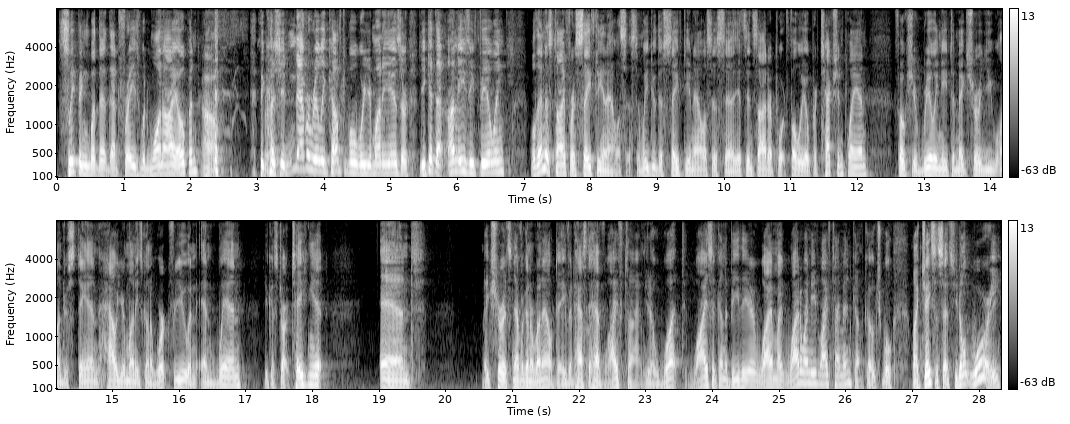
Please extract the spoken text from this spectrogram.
sleeping with that, that phrase with one eye open, because you're never really comfortable where your money is, or you get that uneasy feeling, well, then it's time for a safety analysis. And we do the safety analysis. Uh, it's inside our portfolio protection plan. Folks, you really need to make sure you understand how your money's going to work for you and, and when you can start taking it. And make sure it's never going to run out, Dave. It has to have lifetime. You know what? Why is it going to be there? Why am I? Why do I need lifetime income, Coach? Well, like Jason said, so you don't worry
